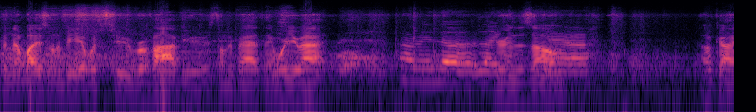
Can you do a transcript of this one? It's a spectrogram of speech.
But nobody's going to be able to revive you. It's the only bad thing. Where you at? I'm in the like. You're in the zone? Yeah. Okay.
